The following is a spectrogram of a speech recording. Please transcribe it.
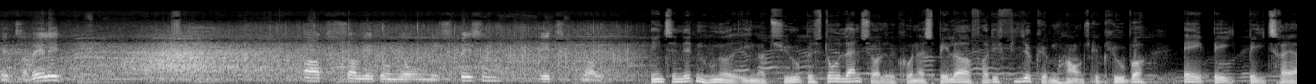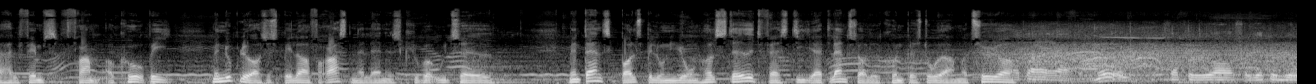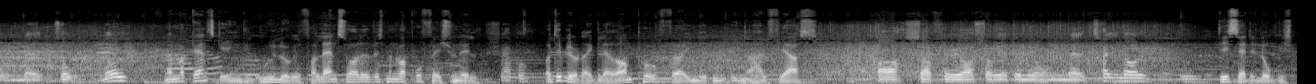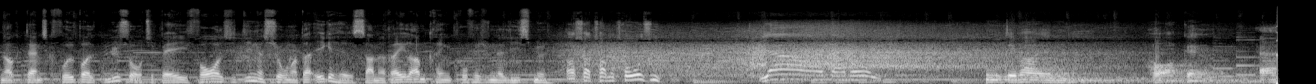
Petravelli. Og Sovjetunionen i spidsen 1-0. Indtil 1921 bestod landsholdet kun af spillere fra de fire københavnske klubber AB, B93, Frem og KB, men nu blev også spillere fra resten af landets klubber udtaget. Men Dansk Boldspilunion holdt stadig fast i, at landsholdet kun bestod af amatører. Og der er mål, så fører Sovjetunionen med 2-0. Man var ganske enkelt udelukket fra landsholdet, hvis man var professionel. Og det blev der ikke lavet om på før i 1971. Og så fører Sovjetunionen med 3-0. Det satte logisk nok dansk fodbold lysår tilbage i forhold til de nationer, der ikke havde samme regler omkring professionalisme. Og så Tommy Troelsen. Ja, der er mål. Det var en hård opgave.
